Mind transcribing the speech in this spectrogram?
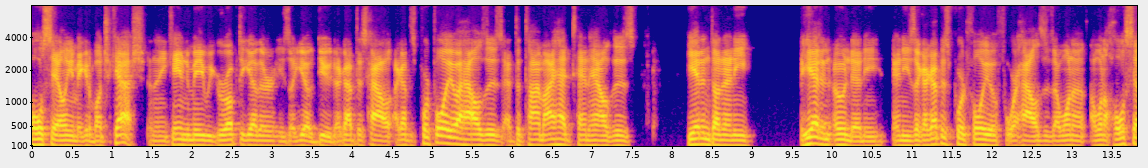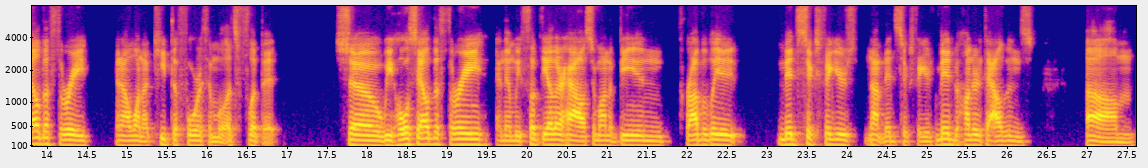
wholesaling and making a bunch of cash. And then he came to me. We grew up together. He's like, "Yo, dude, I got this house. I got this portfolio of houses. At the time, I had ten houses. He hadn't done any. He hadn't owned any. And he's like, I got this portfolio of four houses. I want to. I want to wholesale the three, and I want to keep the fourth, and we'll, let's flip it. So we wholesaled the three, and then we flipped the other house. I want to be in probably mid six figures, not mid six figures, mid hundred thousands. Um,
